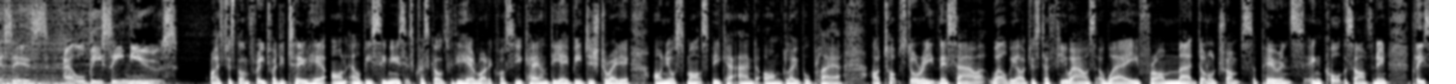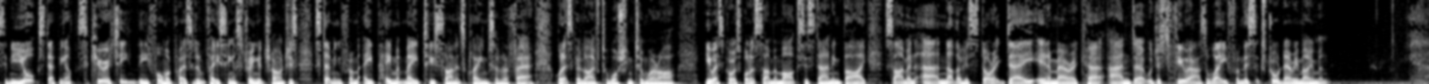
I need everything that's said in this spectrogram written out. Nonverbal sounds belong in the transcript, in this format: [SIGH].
This is LBC News. Right, it's just gone 322 here on LBC News. It's Chris Golds with you here right across the UK on DAB Digital Radio, on your smart speaker and on Global Player. Our top story this hour, well, we are just a few hours away from uh, Donald Trump's appearance in court this afternoon. Police in New York stepping up security, the former president facing a string of charges stemming from a payment made to silence claims of an affair. Well, let's go live to Washington where our US correspondent Simon Marks is standing by. Simon, uh, another historic day in America and uh, we're just few hours away from this extraordinary moment.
